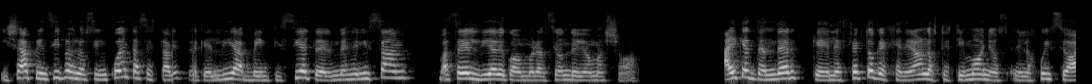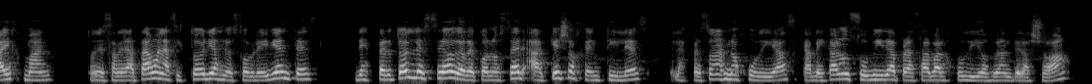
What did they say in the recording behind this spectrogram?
y ya a principios de los 50 se establece que el día 27 del mes de Nisan va a ser el día de conmemoración de Yom HaShoah. Hay que entender que el efecto que generaron los testimonios en el juicio Eichmann, donde se relataban las historias de los sobrevivientes, despertó el deseo de reconocer a aquellos gentiles, las personas no judías, que arriesgaron su vida para salvar judíos durante la Shoah,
